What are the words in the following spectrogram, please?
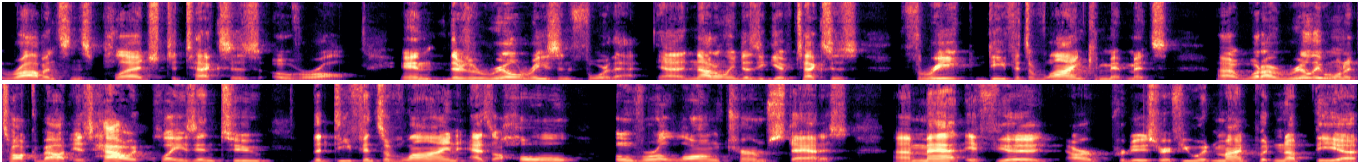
Robinson's pledge to Texas overall. And there's a real reason for that. Uh, not only does he give Texas three defensive line commitments, uh, what I really want to talk about is how it plays into the defensive line as a whole over a long term status. Uh, Matt, if you, our producer, if you wouldn't mind putting up the uh,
